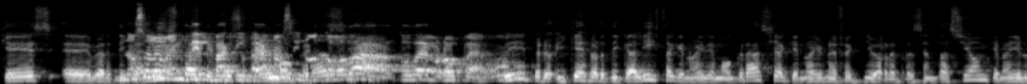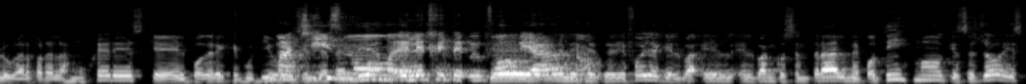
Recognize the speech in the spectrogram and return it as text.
Que es eh, verticalista. No solamente el Vaticano, sino toda, toda Europa. Sí, pero y que es verticalista, que no hay democracia, que no hay una efectiva representación, que no hay un lugar para las mujeres, que el poder ejecutivo Machismo, LGTB-fobia. LGTB-fobia, que, el, el, Banco Central, nepotismo, qué sé yo, es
